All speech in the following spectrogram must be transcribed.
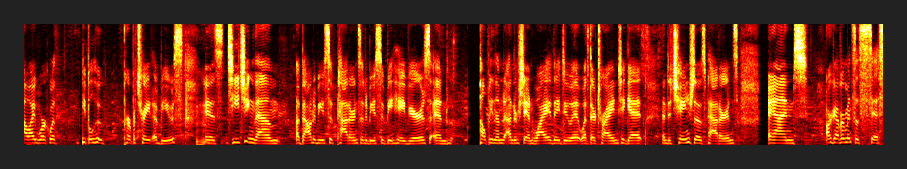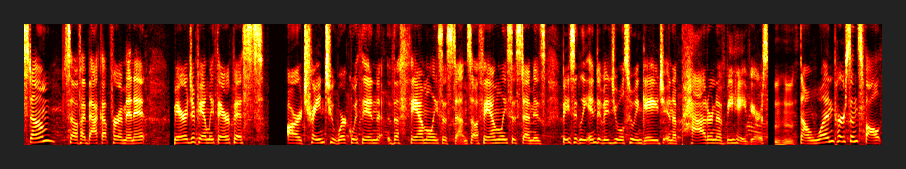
how I work with people who perpetrate abuse Mm-hmm. is teaching them about abusive patterns and abusive behaviors and helping them to understand why they do it, what they're trying to get, and to change those patterns. And our government's a system. So if I back up for a minute, marriage and family therapists are trained to work within the family system. So a family system is basically individuals who engage in a pattern of behaviors. It's not one person's fault.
